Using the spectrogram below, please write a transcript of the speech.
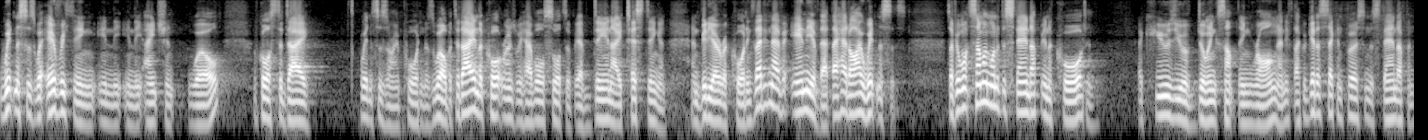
witnesses were everything in the, in the ancient world. Of course, today, witnesses are important as well. But today in the courtrooms, we have all sorts of, we have DNA testing and, and video recordings. They didn't have any of that. They had eyewitnesses. So if you want, someone wanted to stand up in a court and accuse you of doing something wrong. And if they could get a second person to stand up and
